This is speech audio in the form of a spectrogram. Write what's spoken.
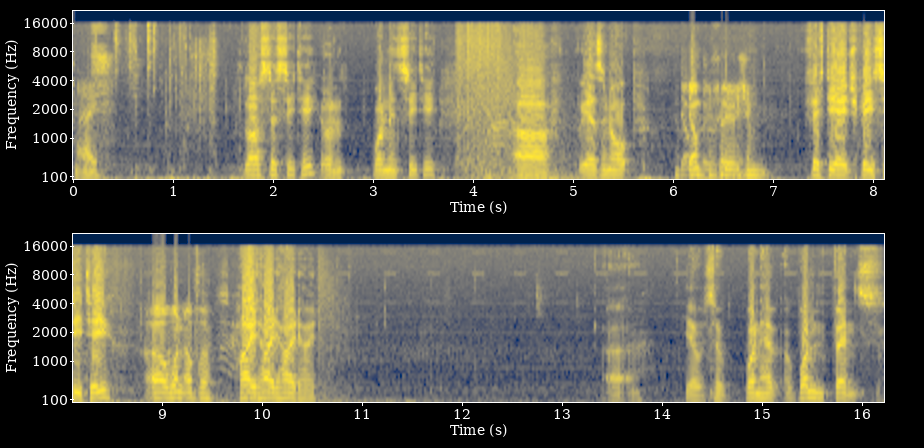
Nice. Last is CT, or one is CT. Oh, he has an AWP. Don't push him. 50 HP CT. Oh, one upper. Hide, hide, hide, hide. Uh, yeah. So one have one vents.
